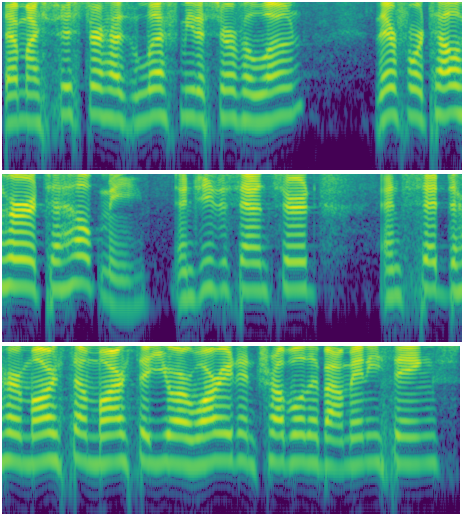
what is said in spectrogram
that my sister has left me to serve alone? Therefore tell her to help me. And Jesus answered and said to her, Martha, Martha, you are worried and troubled about many things,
